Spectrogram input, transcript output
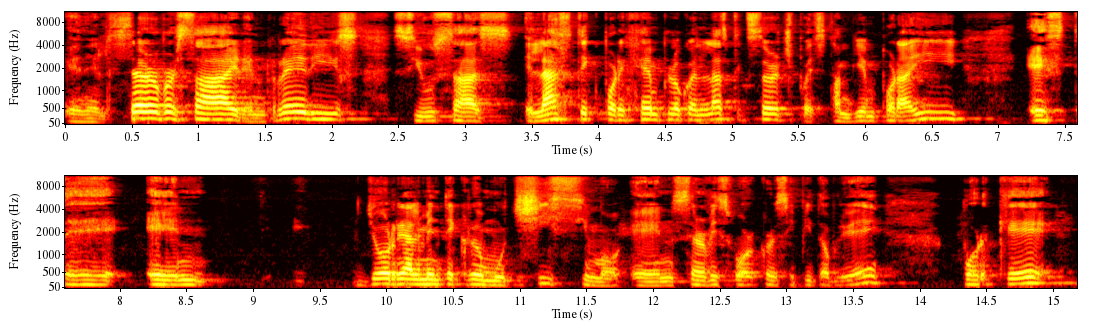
en el server side, en Redis, si usas Elastic, por ejemplo, con Elasticsearch, pues también por ahí. Este, yo realmente creo muchísimo en Service Workers y PWA porque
